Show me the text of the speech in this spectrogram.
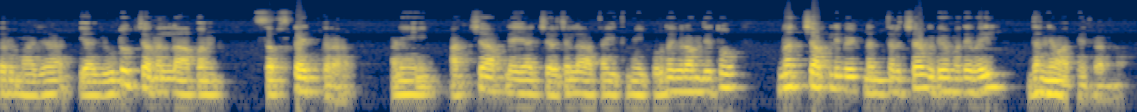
तर माझ्या या यूट्यूब चॅनलला आपण सबस्क्राईब करा. आणि आजच्या आपल्या या चर्चेला आता इथे मी पूर्णविराम देतो. पुनश्च आपली भेट नंतरच्या व्हिडिओमध्ये होईल. धन्यवाद मित्रांनो.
